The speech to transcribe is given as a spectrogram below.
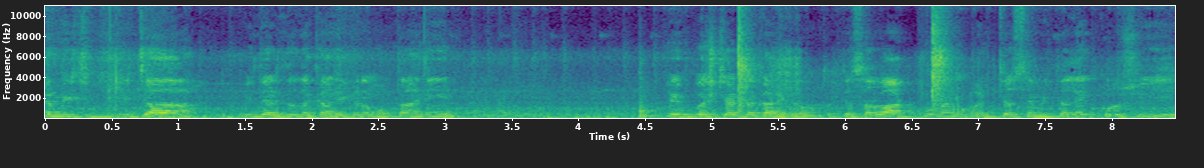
एम एच बीचा विद्यार्थ्याचा कार्यक्रम होता आणि एक बस स्टँडचा कार्यक्रम होता. ते सर्व आटपून आणि पंचायत समितीला एक कृषी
